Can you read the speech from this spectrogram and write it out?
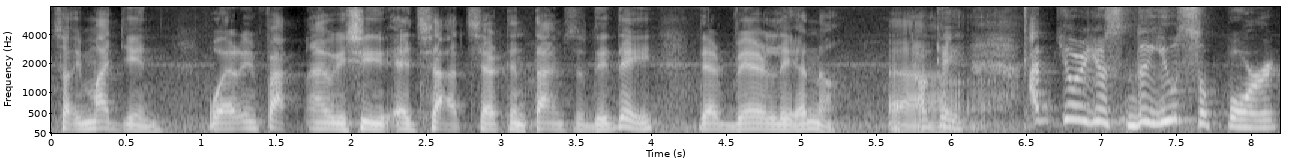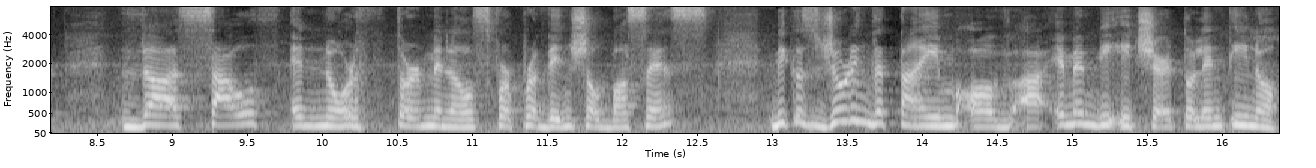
So imagine, where in fact uh, we see EDSA at certain times of the day, they're barely, ano. Uh, Okay. I'm curious, do you support the south and north terminals for provincial buses? Because during the time of uh, MMDA Chair Tolentino,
